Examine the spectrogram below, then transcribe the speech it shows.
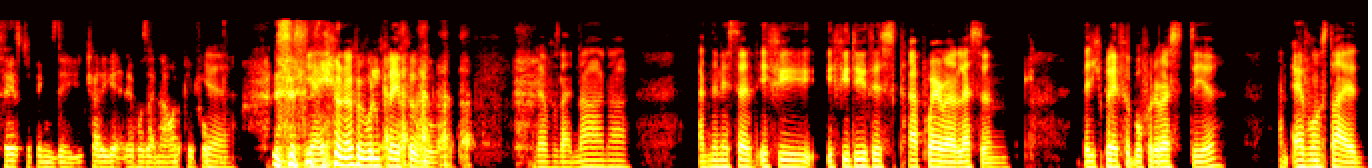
taste of things that you try to get, and everyone's like, "Now I want to play football." Yeah, yeah, you know, we wouldn't play football. And everyone's like, nah, nah. And then they said, if you if you do this capoeira lesson, then you can play football for the rest of the year. And everyone started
